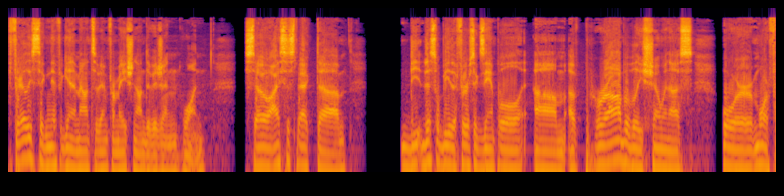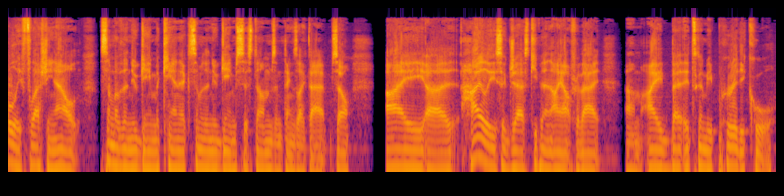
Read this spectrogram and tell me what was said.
fairly significant amounts of information on Division 1. So I suspect um, the, this will be the first example um, of probably showing us or more fully fleshing out some of the new game mechanics, some of the new game systems, and things like that. So I uh, highly suggest keeping an eye out for that. Um, I bet it's going to be pretty cool.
